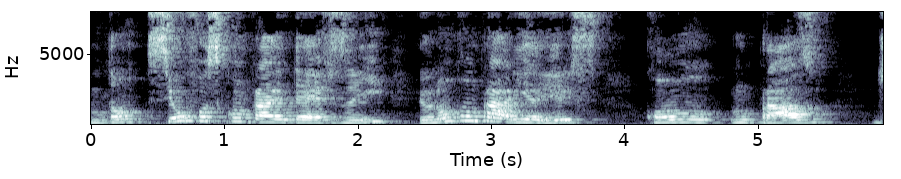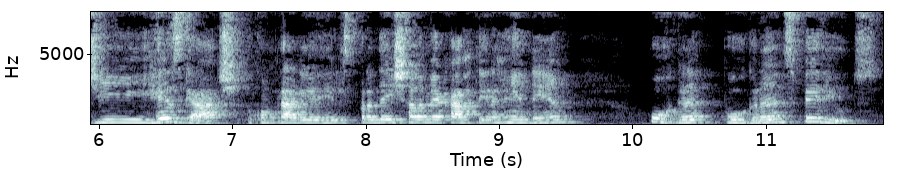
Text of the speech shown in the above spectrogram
Então, se eu fosse comprar ETFs aí, eu não compraria eles com um prazo de resgate. Eu compraria eles para deixar na minha carteira rendendo por, por grandes períodos.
